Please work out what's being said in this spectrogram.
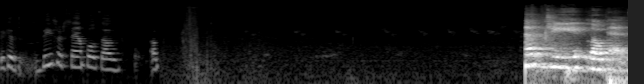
Because these are samples of, of G. Lopez.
